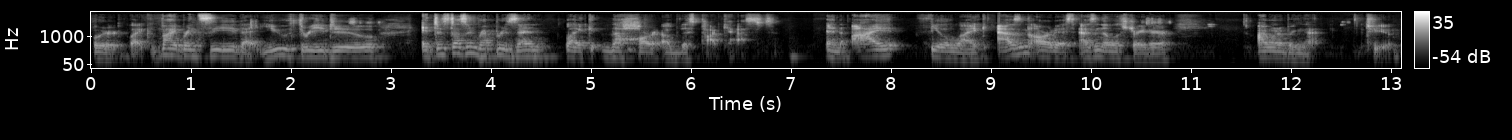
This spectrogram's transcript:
or like vibrancy that you three do. It just doesn't represent like the heart of this podcast. And I feel like as an artist, as an illustrator, I want to bring that to you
